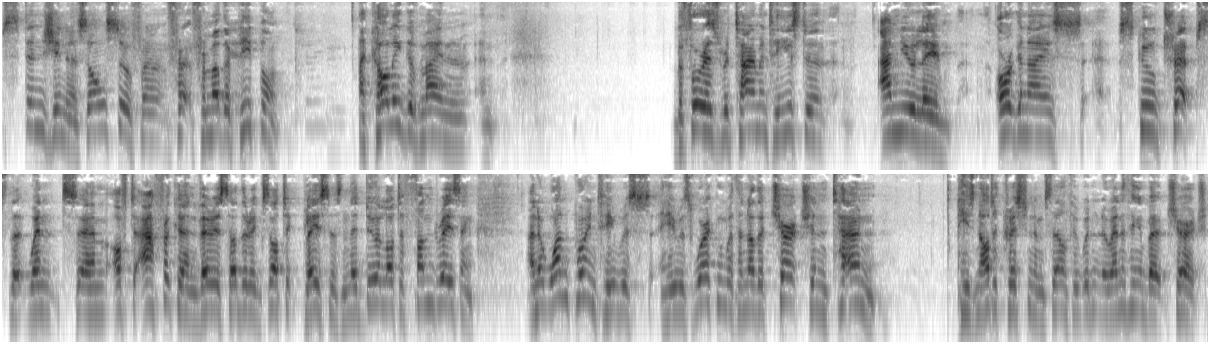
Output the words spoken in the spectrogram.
stinginess also from, from other people. A colleague of mine, um, before his retirement, he used to annually organize uh, school trips that went um, off to Africa and various other exotic places, and they'd do a lot of fundraising. And at one point, he was, he was working with another church in town. He's not a Christian himself, he wouldn't know anything about church.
